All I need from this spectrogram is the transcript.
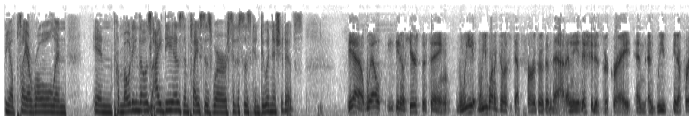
you know, play a role in in promoting those ideas in places where citizens can do initiatives? Yeah, well, you know, here's the thing. We we want to go a step further than that, and the initiatives are great. And and we, you know, for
